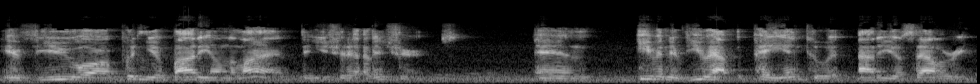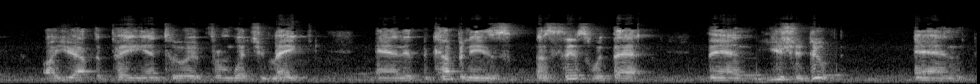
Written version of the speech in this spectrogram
if you are putting your body on the line, then you should have insurance. And even if you have to pay into it out of your salary, or you have to pay into it from what you make, and if the companies assist with that, then you should do it. And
